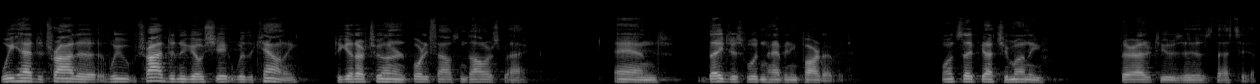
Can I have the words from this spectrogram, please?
we had to try to we tried to negotiate with the county to get our $240,000 back. And they just wouldn't have any part of it. Once they've got your money, their attitude is that's it.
